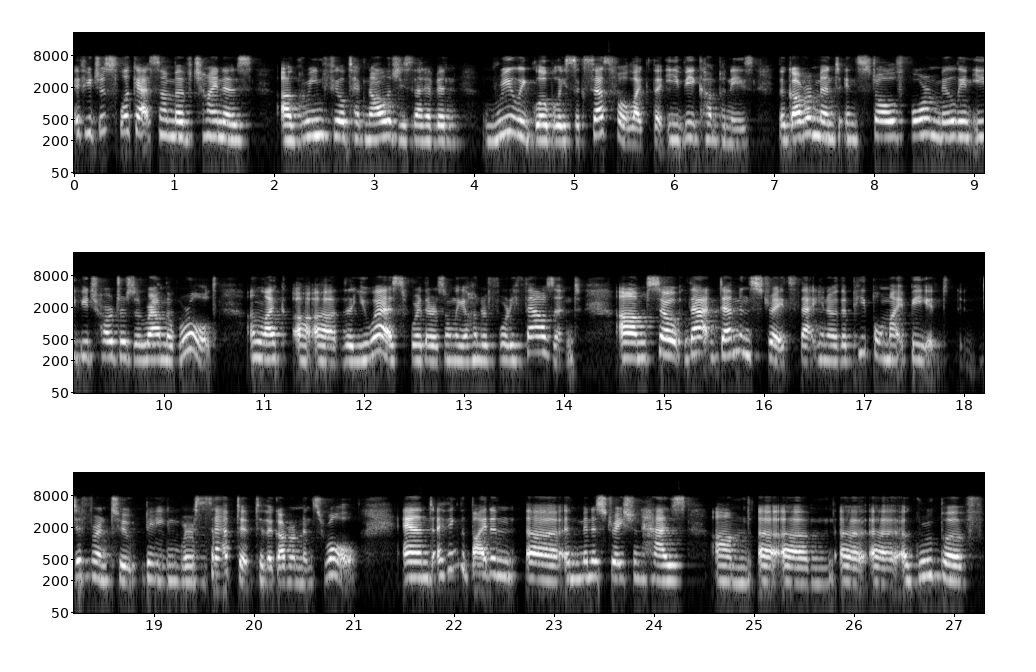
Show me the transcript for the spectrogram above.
if you just look at some of China's uh, greenfield technologies that have been really globally successful, like the EV companies. The government installed 4 million EV chargers around the world, unlike uh, uh, the US, where there's only 140,000. Um, so that demonstrates that, you know, the people might be different to being receptive to the government's role. And I think the Biden uh, administration has um, a, um, a, a, group of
